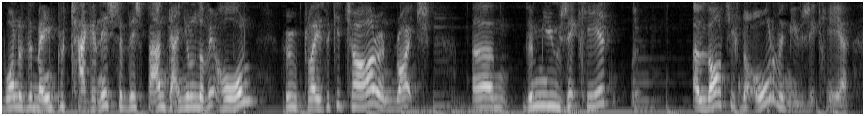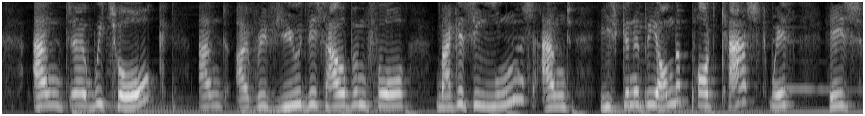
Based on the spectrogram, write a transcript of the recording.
one of the main protagonists of this band, Daniel Lovett-Horn, who plays the guitar and writes um, the music here, a lot, if not all of the music here. And uh, we talk, and I've reviewed this album for magazines, and he's going to be on the podcast with his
